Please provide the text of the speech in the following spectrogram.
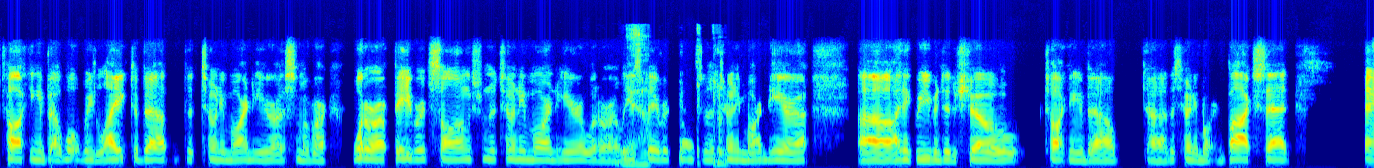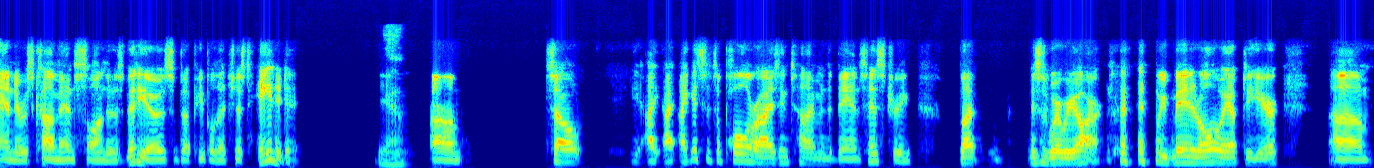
talking about what we liked about the Tony Martin era, some of our what are our favorite songs from the Tony Martin era, what are our least favorite songs from the Tony Martin era. Uh, I think we even did a show talking about uh, the Tony Martin box set, and there was comments on those videos about people that just hated it. Yeah. Um, so I, I guess it's a polarizing time in the band's history, but this is where we are. We've made it all the way up to here. Um,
